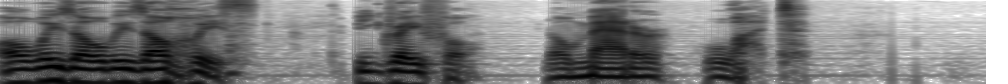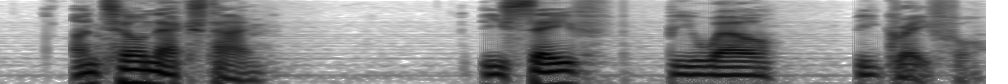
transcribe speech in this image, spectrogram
always, always, always be grateful no matter what. Until next time, be safe, be well, be grateful.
